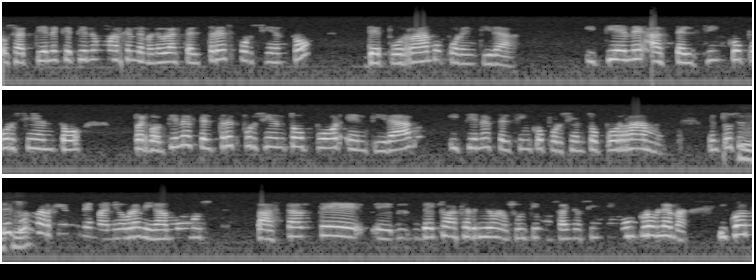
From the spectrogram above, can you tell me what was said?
o sea, tiene que tiene un margen de maniobra hasta el 3% de por ramo por entidad y tiene hasta el 5%, perdón, tiene hasta el 3% por entidad y tiene hasta el 5% por ramo. Entonces es un margen de maniobra, digamos, bastante, eh, de hecho ha servido en los últimos años sin ningún problema. Y cuando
